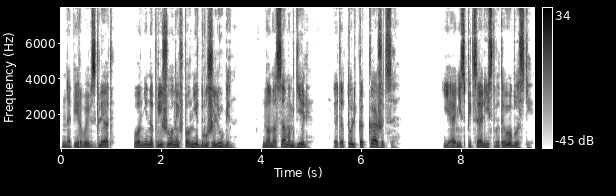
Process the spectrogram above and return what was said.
На первый взгляд он не напряжен и вполне дружелюбен, но на самом деле это только кажется. Я не специалист в этой области,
